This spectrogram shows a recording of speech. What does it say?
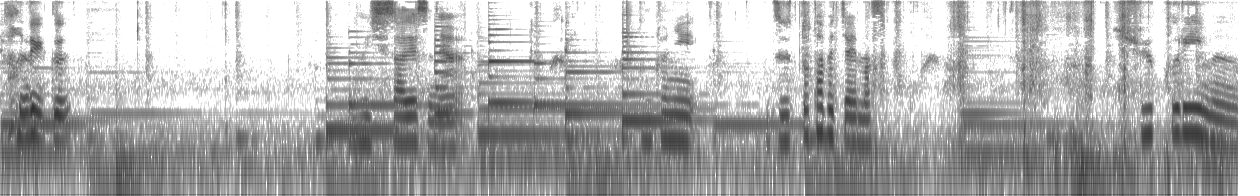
飛んでいく。美味しさですね。本当にずっと食べちゃいます。シュークリーム。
